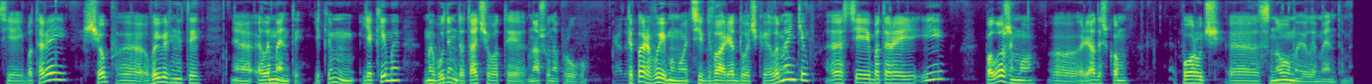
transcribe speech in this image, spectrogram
цієї батареї, щоб е, вивільнити е, елементи, яким, якими ми будемо дотачувати нашу напругу. Тепер виймемо ці два рядочки елементів е, з цієї батареї і положимо е, рядишком поруч е, з новими елементами.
